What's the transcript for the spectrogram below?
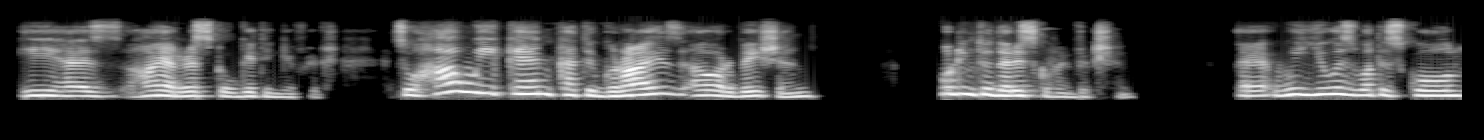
he has higher risk of getting infection. So how we can categorize our patient according to the risk of infection? Uh, we use what is called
